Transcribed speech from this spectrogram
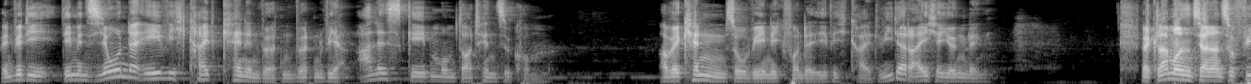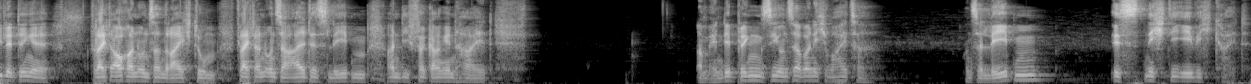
Wenn wir die Dimension der Ewigkeit kennen würden, würden wir alles geben, um dorthin zu kommen. Aber wir kennen so wenig von der Ewigkeit, wie der reiche Jüngling. Wir klammern uns ja an so viele Dinge, vielleicht auch an unseren Reichtum, vielleicht an unser altes Leben, an die Vergangenheit. Am Ende bringen sie uns aber nicht weiter. Unser Leben ist nicht die Ewigkeit.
